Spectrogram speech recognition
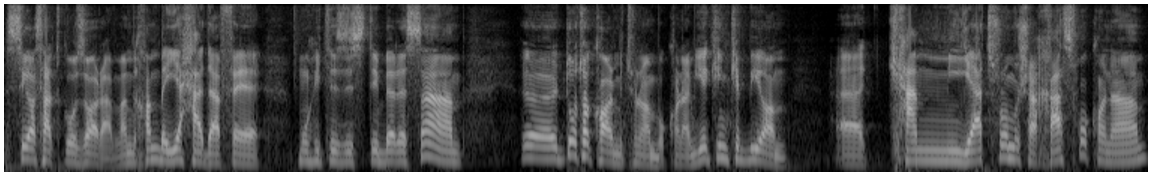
سیاست گذارم و می‌خوام به یه هدف محیط زیستی برسم دو تا کار می‌تونم بکنم. یکی اینکه بیام کمیت رو مشخص بکنم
